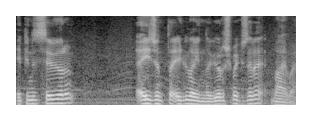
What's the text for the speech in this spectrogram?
Hepinizi seviyorum. Agent'ta Eylül ayında görüşmek üzere. Bay bay.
